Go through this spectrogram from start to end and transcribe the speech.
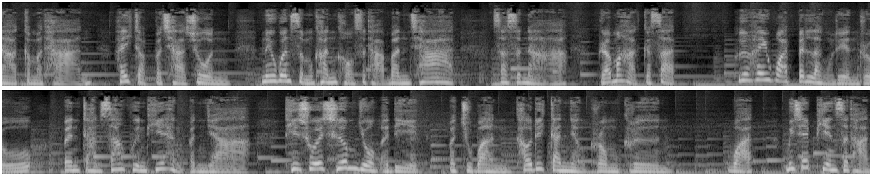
นากรรมฐาน ให้กับประชาชน ในวันสำคัญของสถาบันชาติ ศาสนา พระมหากษัตริย์ เพื่อให้วัดเป็นแหล่งเรียนรู้ เป็นการสร้างพื้นที่แห่งปัญญา ที่ช่วยเชื่อมโยงอดีต ปัจจุบันเข้าด้วยกันอย่างกลมกลืน วัดไม่ใช่เพียงสถาน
